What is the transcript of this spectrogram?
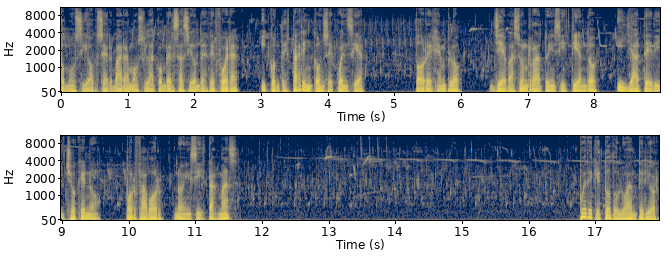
como si observáramos la conversación desde fuera y contestar en consecuencia. Por ejemplo, llevas un rato insistiendo y ya te he dicho que no. Por favor, no insistas más. Puede que todo lo anterior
